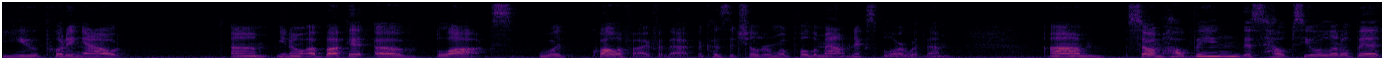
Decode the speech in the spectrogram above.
you putting out, um, you know, a bucket of blocks would qualify for that because the children will pull them out and explore with them. Um, so I'm hoping this helps you a little bit.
